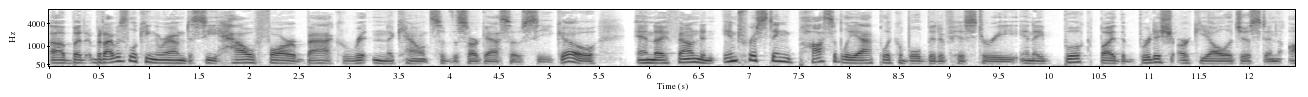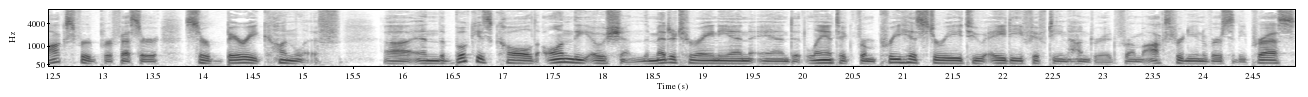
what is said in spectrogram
Uh, but but I was looking around to see how far back written accounts of the Sargasso Sea go, and I found an interesting, possibly applicable bit of history in a book by the British archaeologist and Oxford professor Sir Barry Cunliffe. Uh, and the book is called On the Ocean, the Mediterranean and Atlantic from Prehistory to AD 1500 from Oxford University Press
